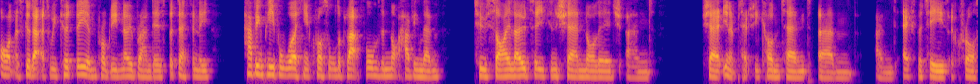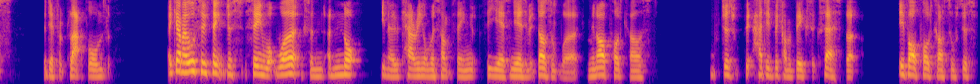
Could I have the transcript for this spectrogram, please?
aren't as good at as we could be, and probably no brand is, but definitely having people working across all the platforms and not having them too siloed, so you can share knowledge and share, you know, potentially content um, and expertise across the different platforms again, I also think just seeing what works and, and not, you know, carrying on with something for years and years if it doesn't work. I mean, our podcast just had it become a big success, but if our podcast was just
